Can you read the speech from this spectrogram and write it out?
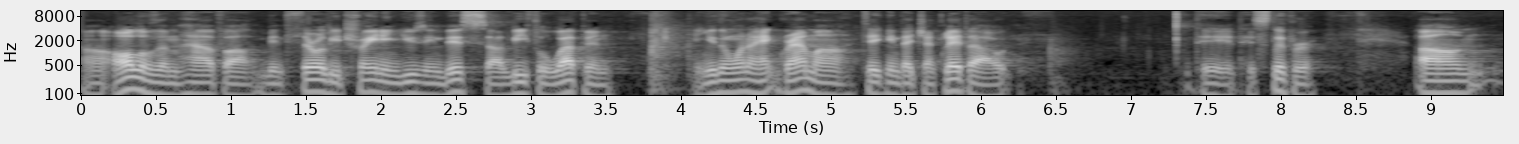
uh, all of them have uh, been thoroughly trained in using this uh, lethal weapon. And you don't want to have grandma taking that chancleta out the, the slipper. Um,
